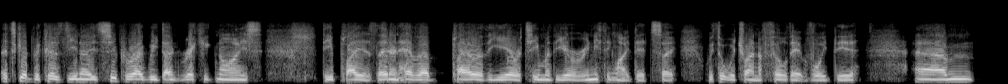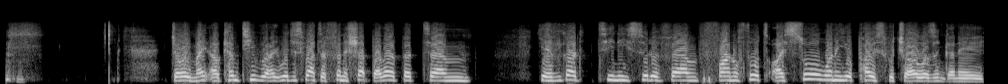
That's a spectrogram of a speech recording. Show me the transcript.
it's good because you know Super Rugby don't recognise their players. They don't have a Player of the Year, a Team of the Year, or anything like that. So we thought we're trying to fill that void there. Um, Joey, mate, I'll come to you. We're just about to finish up, brother. But um, yeah, have you got any sort of um, final thoughts? I saw one of your posts, which I wasn't going to,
